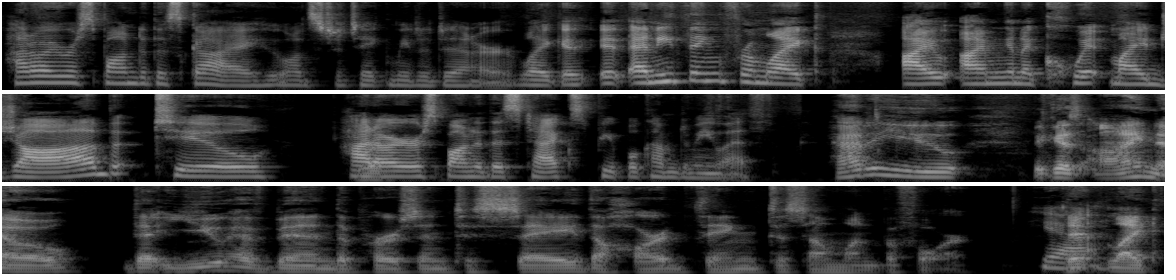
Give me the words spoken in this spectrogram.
how do I respond to this guy who wants to take me to dinner? Like it, it, anything from like I I'm gonna quit my job to how do I respond to this text? People come to me with. How do you, because I know that you have been the person to say the hard thing to someone before. Yeah, That, like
